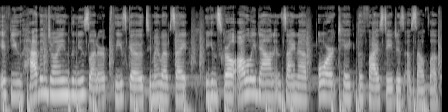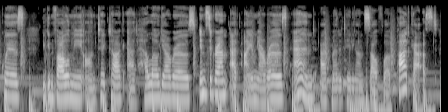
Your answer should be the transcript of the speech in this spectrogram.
if you haven't joined the newsletter, please go to my website. You can scroll all the way down and sign up or take the five stages of self love quiz. You can follow me on TikTok at Hello Yarose, Instagram at I am Yarose, and at Meditating on Self Love Podcast.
